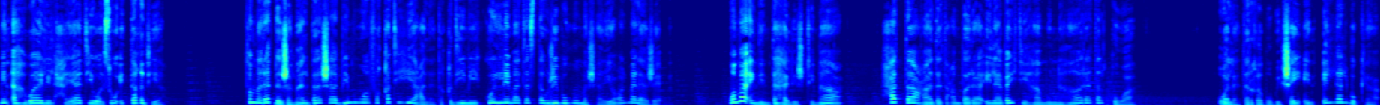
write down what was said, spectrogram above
من أهوال الحياة وسوء التغذية. ثم رد جمال باشا بموافقته على تقديم كل ما تستوجبه مشاريع الملاجئ. وما إن انتهى الاجتماع حتى عادت عنبرة إلى بيتها منهارة القوى. ولا ترغب بشيء إلا البكاء.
